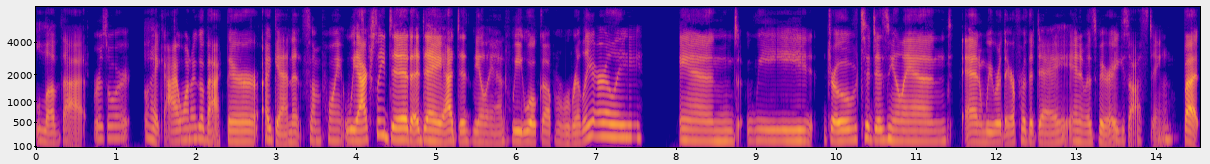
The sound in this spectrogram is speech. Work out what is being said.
love that resort. Like, I want to go back there again at some point. We actually did a day at Disneyland. We woke up really early and we drove to Disneyland and we were there for the day and it was very exhausting. But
